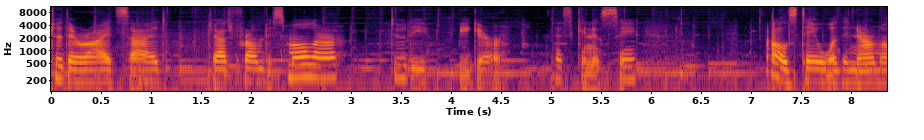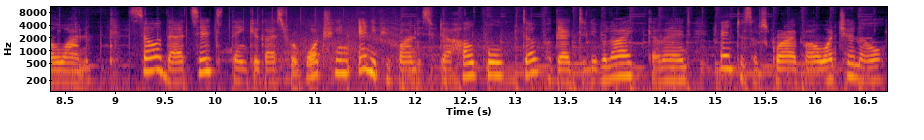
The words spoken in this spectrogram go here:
to the right side just from the smaller to the bigger as you can see I'll stay with the normal one. So that's it, thank you guys for watching and if you found this video helpful, don't forget to leave a like, comment and to subscribe our channel.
